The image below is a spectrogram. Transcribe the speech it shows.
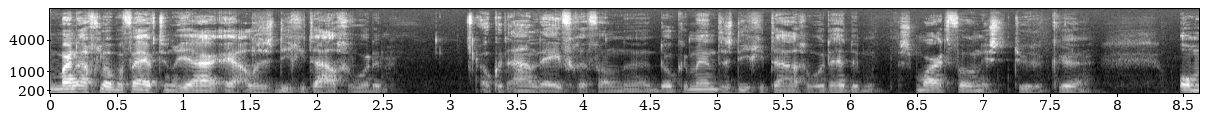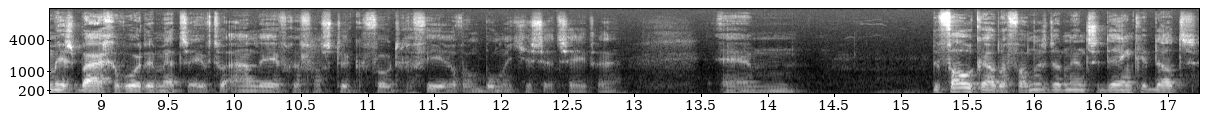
Maar de afgelopen 25 jaar, ja, alles is digitaal geworden. Ook het aanleveren van eh, documenten is digitaal geworden. De smartphone is natuurlijk eh, onmisbaar geworden met eventueel aanleveren van stukken, fotograferen van bonnetjes, et cetera. Ehm, de valkuil daarvan is dat mensen denken dat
